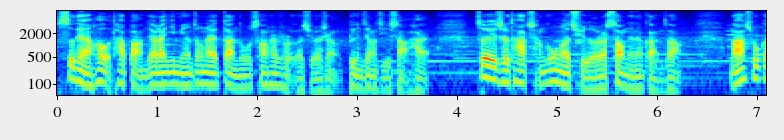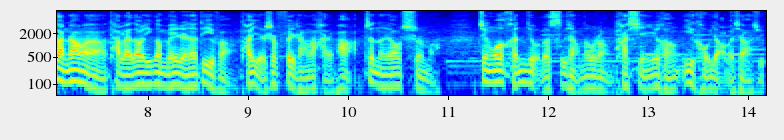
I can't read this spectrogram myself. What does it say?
四天后，他绑架了一名正在单独上厕所的学生，并将其杀害。这一次，他成功的取得了少年的肝脏。拿出肝脏呢，他来到一个没人的地方，他也是非常的害怕，真的要吃吗？经过很久的思想斗争，他心一横，一口咬了下去。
